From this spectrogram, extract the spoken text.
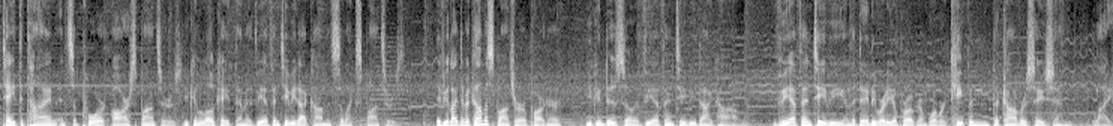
Take the time and support our sponsors. You can locate them at VFNTV.com and select sponsors. If you'd like to become a sponsor or a partner, you can do so at VFNTV.com. VFN TV and the daily radio program where we're keeping the conversation light.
